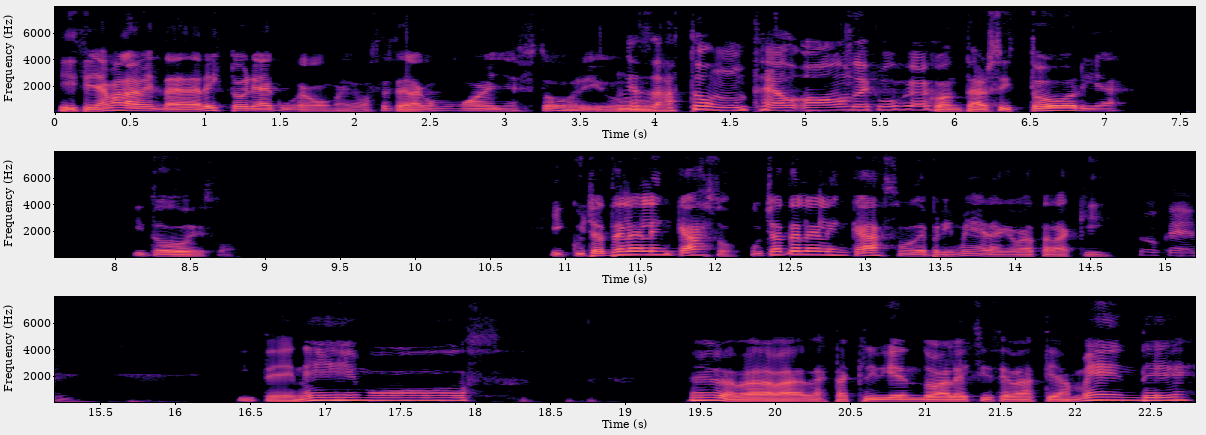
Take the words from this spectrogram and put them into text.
Y se llama La verdadera historia de Cuca Gómez. No sé, será como un origin story o Exacto, un tell all de Cuca. contar su historia y todo eso. Y escúchate el encaso, escúchate el encaso de primera que va a estar aquí. Ok. Y tenemos. eh, La, la- la- la está escribiendo Alexis Sebastián Méndez.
